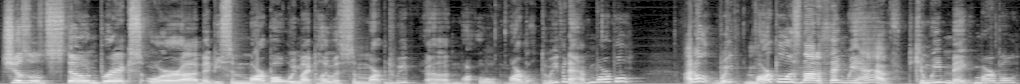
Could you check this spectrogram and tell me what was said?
chiseled stone bricks or uh, maybe some marble. We might play with some marble. Do we, uh, mar oh, marble. Do we even have marble? I don't, we, marble is not a thing we have. Can we make marble?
